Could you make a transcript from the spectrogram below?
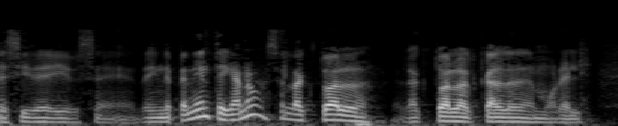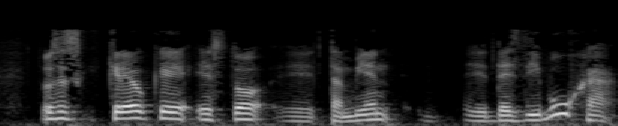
decide irse de independiente y ganó, es el actual, el actual alcalde de Morelia. Entonces, creo que esto también desdibuja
